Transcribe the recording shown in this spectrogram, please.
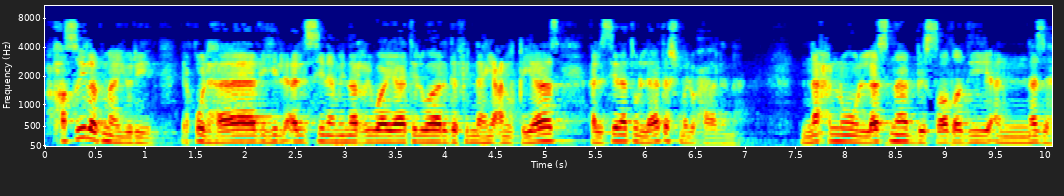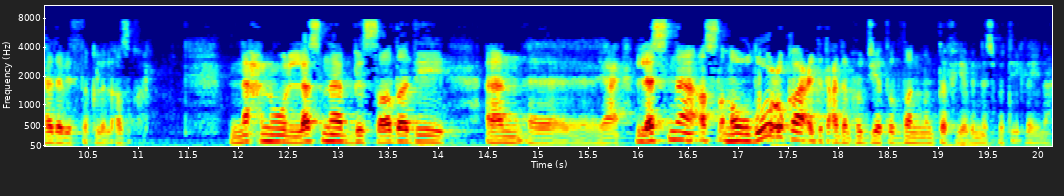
حصيلة ما يريد. يقول هذه الألسنة من الروايات الواردة في النهي عن القياس ألسنة لا تشمل حالنا. نحن لسنا بصدد أن نزهد بالثقل الأصغر. نحن لسنا بصدد أن آه، يعني لسنا أصلا موضوع قاعدة عدم حجية الظن منتفية بالنسبة إلينا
